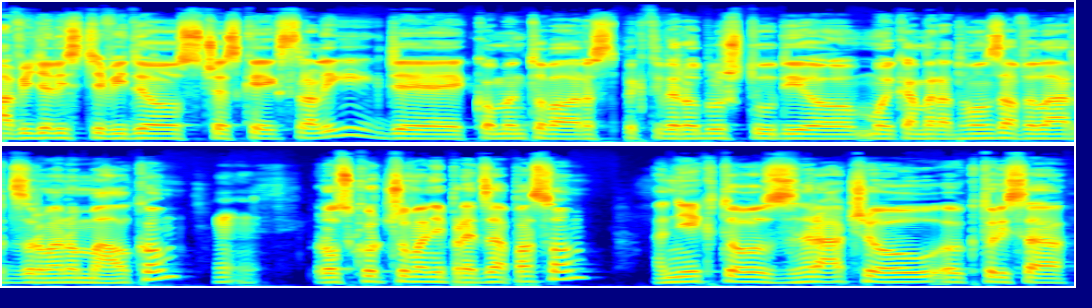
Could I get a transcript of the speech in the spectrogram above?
A videli ste video z Českej extraligy, kde komentoval, respektíve robil štúdio môj kamarát Honza Velard s Romanom Malkom? Rozkorčovanie pred zápasom? A niekto z hráčov, ktorý sa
